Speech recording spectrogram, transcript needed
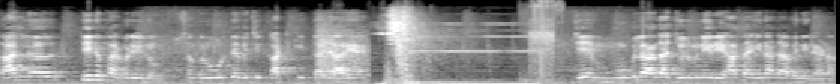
ਕੱਲ 3 ਫਰਵਰੀ ਨੂੰ ਸੰਗਰੂਰ ਦੇ ਵਿੱਚ ਇਕੱਠ ਕੀਤਾ ਜਾ ਰਿਹਾ ਹੈ। ਜੇ ਮੁਗਲਾਂ ਦਾ ਜ਼ੁਲਮ ਨਹੀਂ ਰਿਹਾ ਤਾਂ ਇਹਨਾਂ ਦਾ ਵੀ ਨਹੀਂ ਰਹਿਣਾ।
